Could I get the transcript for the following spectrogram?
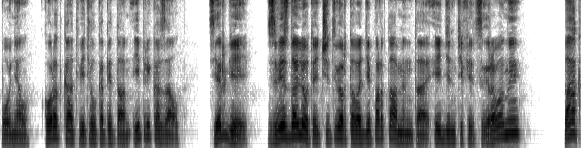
понял», – коротко ответил капитан и приказал. «Сергей, звездолеты четвертого департамента идентифицированы?» «Так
